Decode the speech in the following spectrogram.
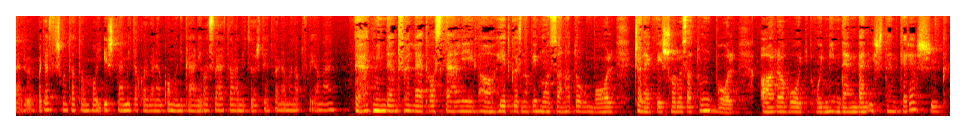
Istenről. Vagy azt is mondhatom, hogy Isten mit akar velem kommunikálni azáltal, ami történt velem a nap folyamán. Tehát mindent fel lehet használni a hétköznapi mozzanatokból, cselekvés sorozatunkból arra, hogy, hogy mindenben Isten keressük?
